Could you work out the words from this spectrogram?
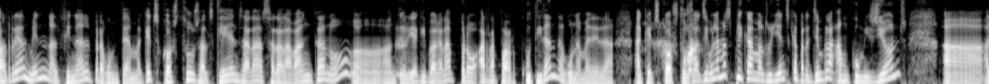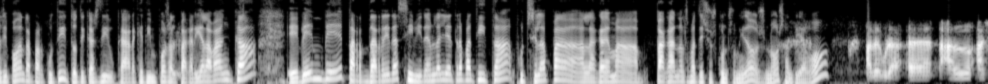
el, realment, al final preguntem, aquests costos, els clients ara serà la banca, no? Uh, en teoria qui pagarà, però es repercutiran d'alguna manera aquests costos. Home. Els hi volem explicar amb els oients que, per exemple, amb comissions uh, els hi poden repercutir, tot i que es diu que ara aquest impost el pagaria la banca, eh, ben bé, per darrere, si mirem la lletra petita, potser l'acabem pagant els mateixos consumidors, no, Santiago? A veure, eh, el, es,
